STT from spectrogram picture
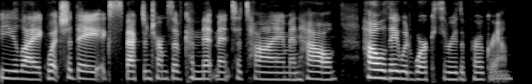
be like? What should they expect in terms of commitment to time and how how they would work through the program?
